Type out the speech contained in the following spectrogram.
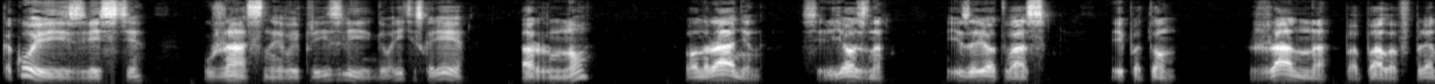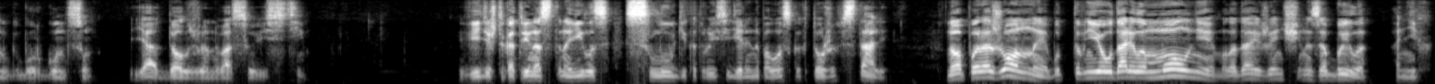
Какое известие? Ужасное вы привезли. Говорите скорее. Арно? Он ранен, серьезно, и зовет вас. И потом, Жанна попала в плен к бургунцу. Я должен вас увести. Видя, что Катрин остановилась, слуги, которые сидели на повозках, тоже встали. Но пораженная, будто в нее ударила молния, молодая женщина забыла о них.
